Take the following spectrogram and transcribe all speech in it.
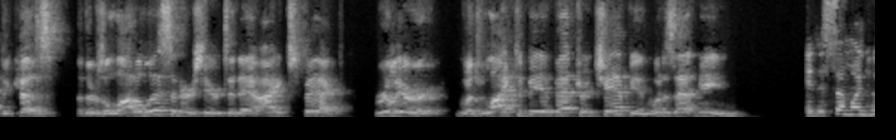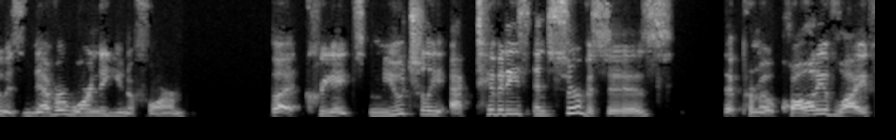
Because there's a lot of listeners here today, I expect really are, would like to be a veteran champion. What does that mean? It is someone who has never worn the uniform, but creates mutually activities and services that promote quality of life,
